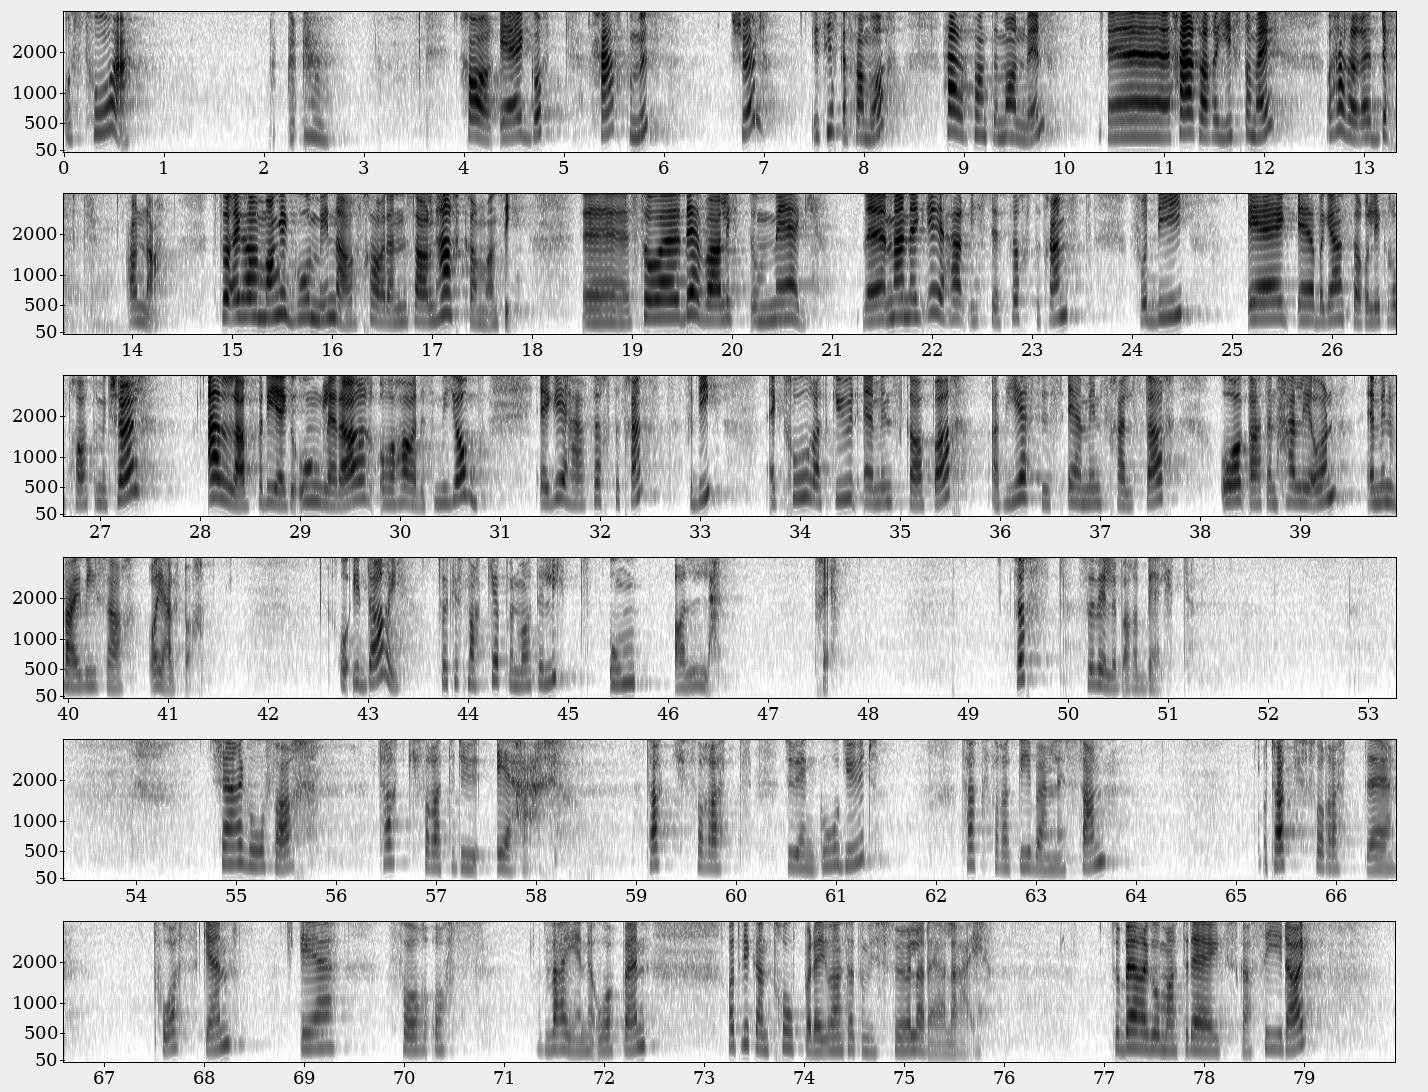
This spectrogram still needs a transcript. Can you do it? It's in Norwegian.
Og så har jeg gått her på MUF sjøl i ca. fem år. Her fant jeg mannen min. Eh, her har jeg gifta meg, og her har jeg døpt Anna. Så jeg har mange gode minner fra denne salen her, kan man si. Eh, så det var litt om meg. Eh, men jeg er her ikke først og fremst fordi jeg er bergenser og liker å prate om meg sjøl, eller fordi jeg er ungleder og har det som jobb. Jeg er her først og fremst fordi jeg tror at Gud er min skaper, at Jesus er min frelser, og at Den hellige ånd er min veiviser og hjelper. Og i dag skal jeg snakke på en måte litt om alle tre. Først så vil jeg bare be litt. Kjære gode far, takk for at du er her. Takk for at du er en god Gud. Takk for at Bibelen er sann. Og takk for at eh, påsken er for oss, at veien er åpen, og at vi kan tro på det uansett om vi føler det eller ei. Så ber jeg om at det jeg skal si i dag,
